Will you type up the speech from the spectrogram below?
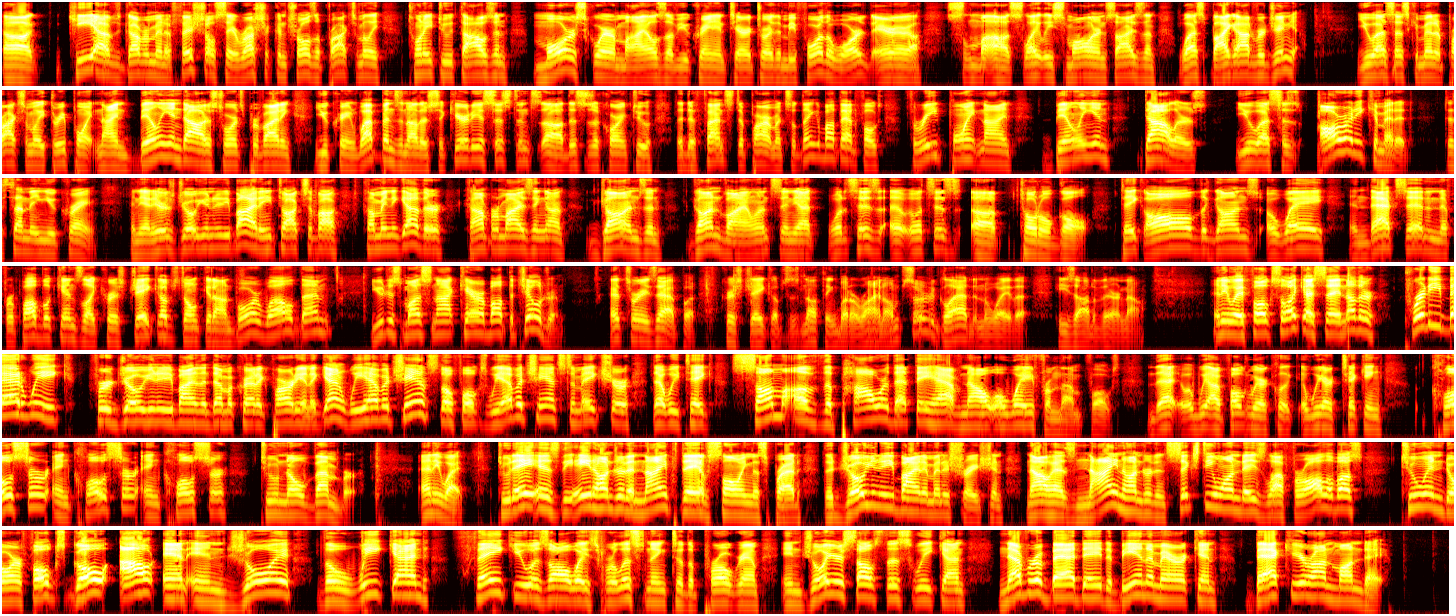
Uh, Kiev's government officials say Russia controls approximately 22,000 more square miles of Ukrainian territory than before the war, the area sl- uh, slightly smaller in size than West Bygod, Virginia. U.S. has committed approximately $3.9 billion towards providing Ukraine weapons and other security assistance. Uh, this is according to the Defense Department. So think about that, folks. $3.9 billion U.S. has already committed to sending Ukraine. And yet here's Joe Unity Biden. He talks about coming together, compromising on guns and gun violence. And yet, what's his uh, what's his uh, total goal? Take all the guns away, and that's it. And if Republicans like Chris Jacobs don't get on board, well, then you just must not care about the children. That's where he's at. But Chris Jacobs is nothing but a RINO. I'm sort of glad in a way that he's out of there now. Anyway, folks, so like I say, another pretty bad week for Joe Unity Biden the Democratic Party. And again, we have a chance, though, folks. We have a chance to make sure that we take some of the power that they have now away from them, folks. That we are, folks, we are we are ticking closer and closer and closer to November. Anyway, today is the 809th day of slowing the spread. The Joe Unity Biden administration now has 961 days left for all of us to endure. Folks, go out and enjoy the weekend. Thank you, as always, for listening to the program. Enjoy yourselves this weekend. Never a bad day to be an American. Back here on Monday.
